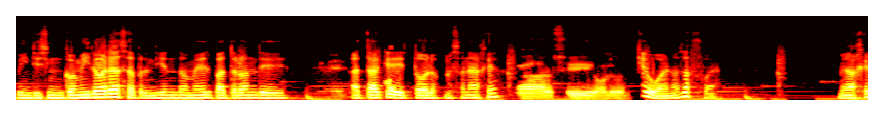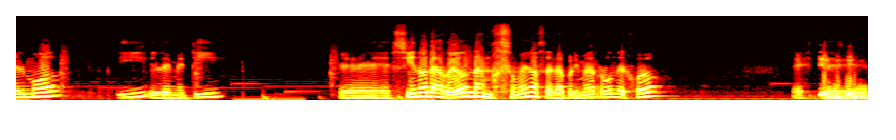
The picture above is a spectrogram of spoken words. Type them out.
25.000 horas aprendiéndome el patrón de ataque de todos los personajes. Claro, sí, boludo. Qué bueno, ya fue. Me bajé el mod y le metí eh, 100 horas redondas más o menos a la primera run del juego. Este,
